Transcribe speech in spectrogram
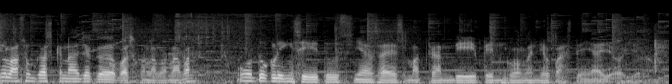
Yuk langsung gaskan aja ke pasukan 88 untuk link situsnya saya sematkan di pin komen ya pastinya. Yo yo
